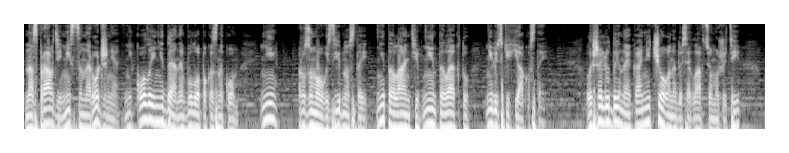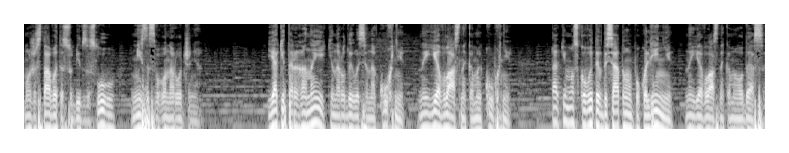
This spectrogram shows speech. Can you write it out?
Насправді, місце народження ніколи і ніде не було показником ні розумових здібностей, ні талантів, ні інтелекту, ні людських якостей. Лише людина, яка нічого не досягла в цьому житті, може ставити собі в заслугу місце свого народження. Як і таргани, які народилися на кухні, не є власниками кухні, так і московити в 10-му поколінні не є власниками Одеси.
